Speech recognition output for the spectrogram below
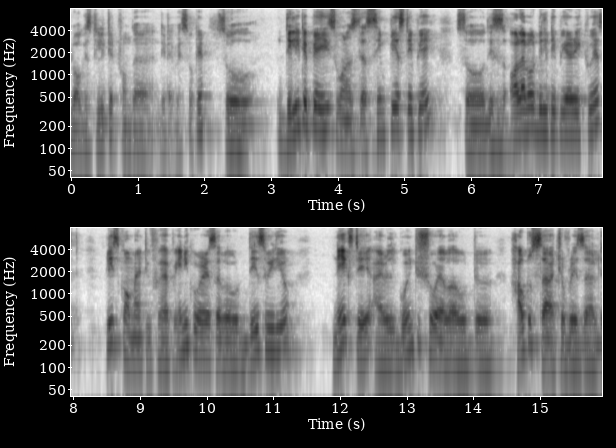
blog is deleted from the database okay? So delete api is one of the simplest api so this is all about delete api request please comment if you have any queries about this video. Next day i will going to show about uh, how to search a result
